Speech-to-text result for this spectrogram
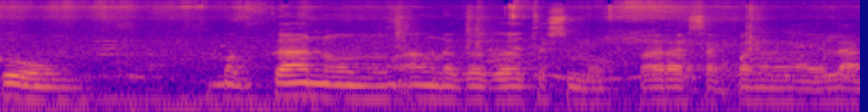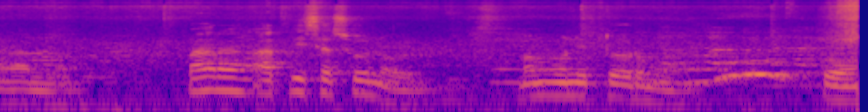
kung magkano ang nagagastos mo para sa pangangailangan mo. Parang at least sa sunod, mamonitor mo kung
